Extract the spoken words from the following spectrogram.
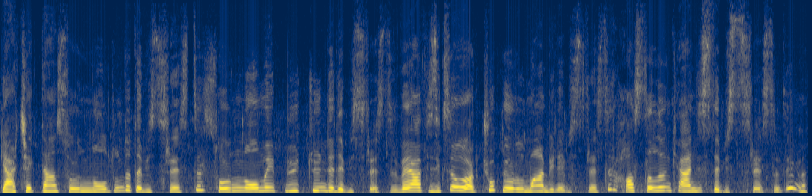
Gerçekten sorunun olduğunda da bir strestir. Sorunun olmayıp büyüttüğünde de bir strestir. Veya fiziksel olarak çok yorulman bile bir strestir. Hastalığın kendisi de bir strestir değil mi?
